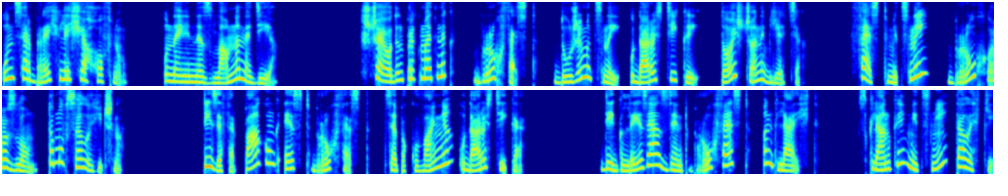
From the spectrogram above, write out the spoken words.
unzerbrechliche Hoffnung. У неї незламна надія. Ще один прикметник брухфест. Дуже міцний, ударостійкий, той, що не б'ється. Фест міцний, брух розлом, тому все логічно. Diese Verpackung ist bruchfest. Це пакування ударостійке. Die Gläser sind bruchfest und leicht. Склянки міцні та легкі.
